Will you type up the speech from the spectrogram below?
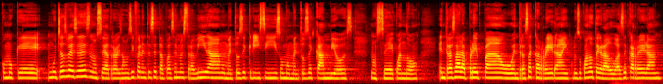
Como que muchas veces, no sé, atravesamos diferentes etapas en nuestra vida, momentos de crisis o momentos de cambios, no sé, cuando entras a la prepa o entras a carrera, incluso cuando te gradúas de carrera.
